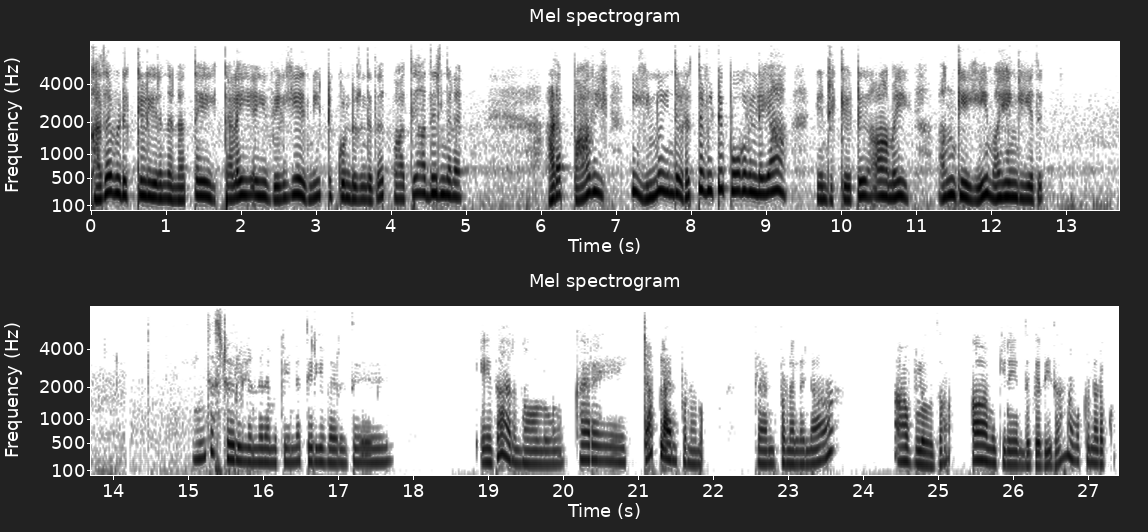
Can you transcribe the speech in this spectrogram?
கதவிடுக்கில் இருந்த நத்தை தலையை வெளியே நீட்டிக்கொண்டிருந்ததை பார்த்து அதிர்ந்தன. அட பாவி நீ இன்னும் இந்த இடத்தை விட்டே போகவில்லையா? என்று கேட்டு ஆமை அங்கேயே மயங்கியது. இந்த ஸ்டோரியிலேருந்து நமக்கு என்ன தெரிய வருது? எதாக இருந்தாலும் கரெக்டாக பிளான் பண்ணணும். பிளான் பண்ணலைன்னா அவ்வளோதான் ஆமைக்கு நேர்ந்த கதி தான் நமக்கு நடக்கும்.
